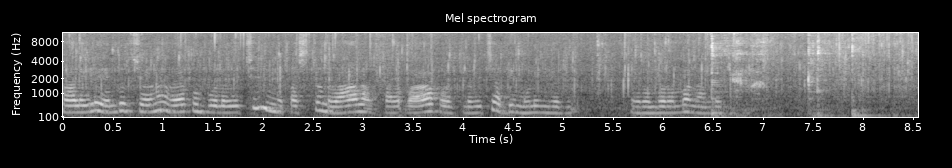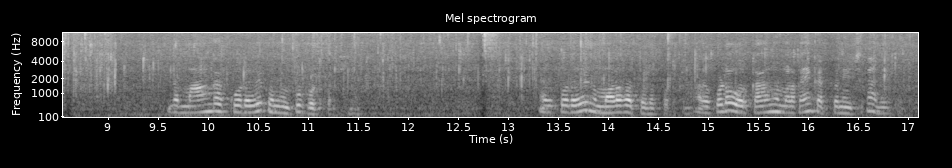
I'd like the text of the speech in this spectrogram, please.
காலையில் எந்திரிச்சோன்னா வேப்பம்பூவில் வச்சு நீங்கள் ஃபஸ்ட்டு அந்த வாழை பழ- வாழைப்பழத்தில் வச்சு அப்படியே முழுங்கிடணும். அது ரொம்ப ரொம்ப நல்லது. இந்த மாங்காய் கூடவே கொஞ்சம் உப்பு போட்டுக்கணும். அது கூடவே இந்த மிளகாத்தூளை போட்டுக்கணும். அது கூட ஒரு காஞ்ச மிளகாயும் கட் பண்ணி வச்சுக்கோங்க அதே போட்டு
